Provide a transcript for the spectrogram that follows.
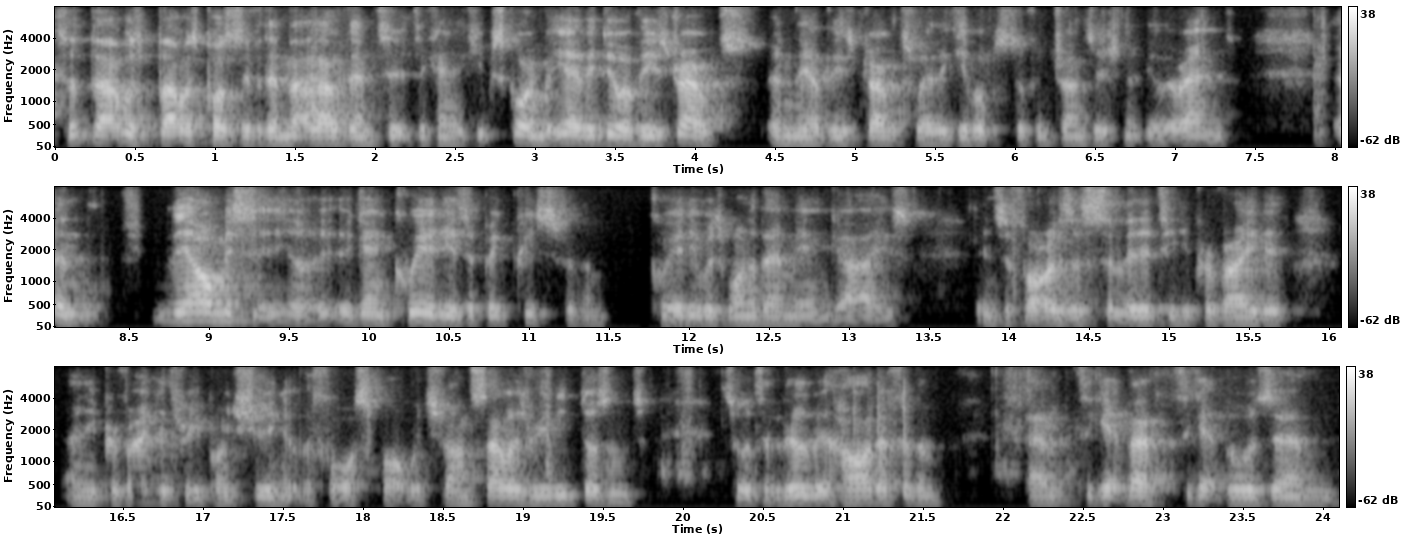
so that was that was positive for them. That allowed them to, to kind of keep scoring. But yeah, they do have these droughts, and they have these droughts where they give up stuff in transition at the other end, and they are missing. You know, again, Quady is a big piece for them. Quady mm. was one of their main guys insofar as the solidity he provided, and he provided three point shooting at the four spot, which Van Sowers really doesn't. So it's a little bit harder for them um, to get that to get those. Um,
